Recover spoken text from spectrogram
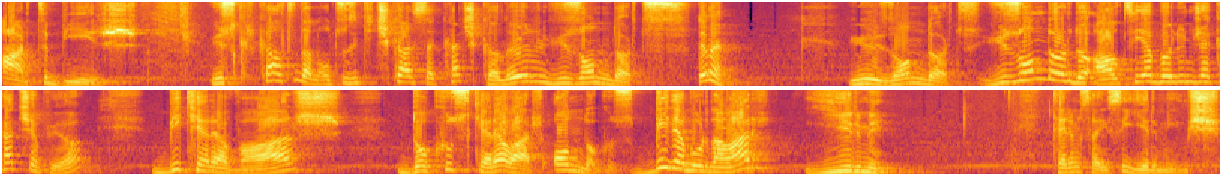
Artı 1. 146'dan 32 çıkarsa kaç kalır? 114. Değil mi? 114. 114'ü 6'ya bölünce kaç yapıyor? Bir kere var. 9 kere var. 19. Bir de burada var. 20. Terim sayısı 20'ymiş.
